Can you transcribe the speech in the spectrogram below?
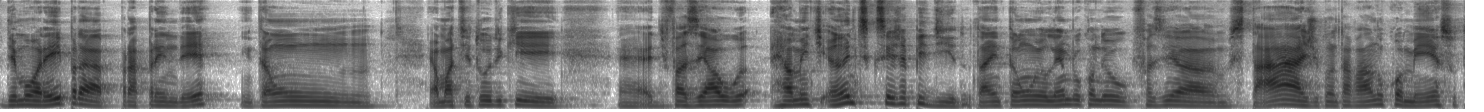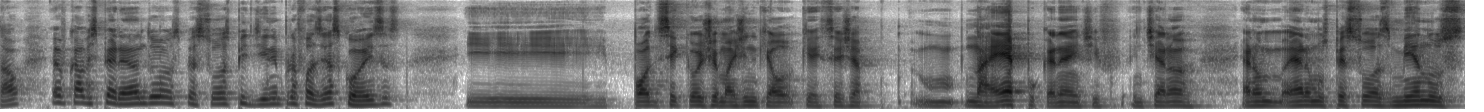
demorei para aprender. Então é uma atitude que é, de fazer algo realmente antes que seja pedido, tá? Então eu lembro quando eu fazia estágio, quando estava lá no começo, tal, eu ficava esperando as pessoas pedirem para fazer as coisas e pode ser que hoje eu imagino que, é que seja na época, né? A gente, a gente era, éramos pessoas menos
